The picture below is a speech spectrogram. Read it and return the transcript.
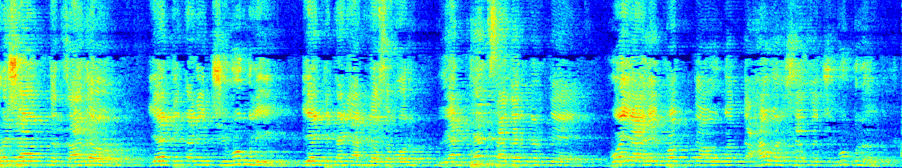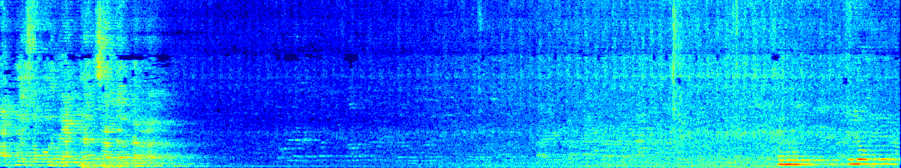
प्रशांत जाधव या ठिकाणी चिमुकली या ठिकाणी आपल्यासमोर व्याख्यान सादर करते. वय आहे फक्त अवघड दहा वर्षाचं चिमुकलं आपल्यासमोर व्याख्यान सादर करणार. Hello hello.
